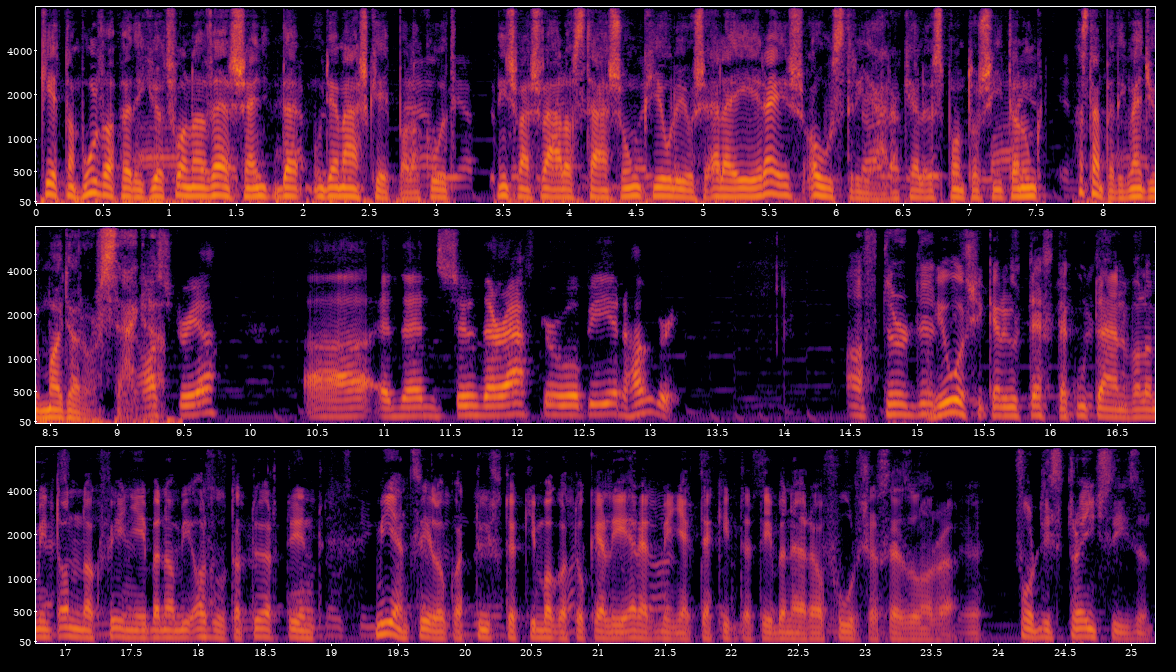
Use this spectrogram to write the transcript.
két nap múlva pedig jött volna a verseny, de ugye másképp alakult. Nincs más választásunk, július elejére és Ausztriára kell összpontosítanunk, aztán pedig megyünk Magyarországra. A jól sikerült tesztek után, valamint annak fényében, ami azóta történt, milyen célokat tűztök ki magatok elé eredmények tekintetében erre a furcsa szezonra? For this strange season.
